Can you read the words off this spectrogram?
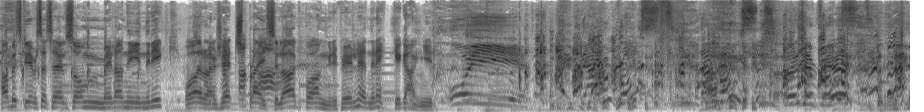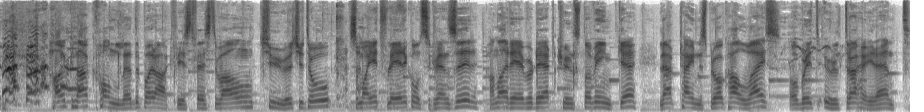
Han beskriver seg selv som melaninrik og har arrangert spleiselag på angrepille en rekke ganger. Oi! Det er jo Ross! Det er Ross! Det roast! Han knakk håndleddet på Rakfiskfestivalen 2022, som har gitt flere konsekvenser. Han har revurdert kunsten å vinke, lært tegnespråk halvveis og blitt ultra høyrehendt.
